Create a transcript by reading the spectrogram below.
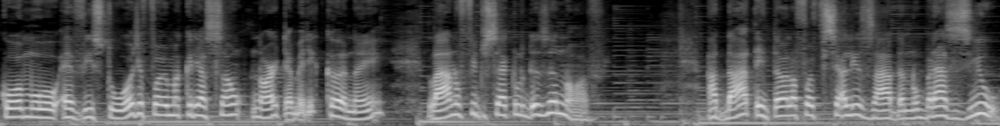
como é visto hoje, foi uma criação norte-americana, hein? lá no fim do século XIX. A data, então, ela foi oficializada no Brasil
